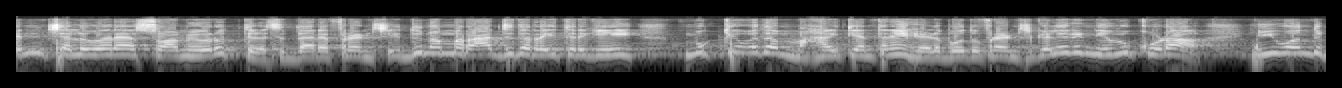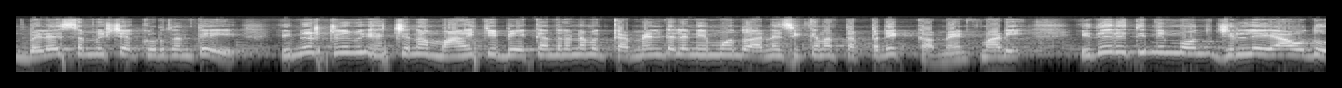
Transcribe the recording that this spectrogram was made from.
ಎನ್ ಚಲುವರ ಸ್ವಾಮಿ ಅವರು ತಿಳಿಸಿದ್ದಾರೆ ಫ್ರೆಂಡ್ಸ್ ಇದು ನಮ್ಮ ರಾಜ್ಯದ ರೈತರಿಗೆ ಮುಖ್ಯವಾದ ಮಾಹಿತಿ ಅಂತಾನೆ ಹೇಳ್ಬೋದು ಫ್ರೆಂಡ್ಸ್ ಗೆಳೆಯರಿ, ನೀವು ಕೂಡ ಈ ಒಂದು ಬೆಳೆ ಸಮೀಕ್ಷೆ ಕುರಿತಂತೆ ಇನ್ನಷ್ಟು ನಿಮಗೆ ಹೆಚ್ಚಿನ ಮಾಹಿತಿ ಬೇಕಂದ್ರೆ ನಮಗೆ ಕಮೆಂಟ್ ಅಲ್ಲಿ ನಿಮ್ಮ ಒಂದು ಅನಿಸಿಕೆನ ತಪ್ಪದೆ ಕಮೆಂಟ್ ಮಾಡಿ. ಇದೇ ರೀತಿ ನಿಮ್ಮ ಒಂದು ಜಿಲ್ಲೆ ಯಾವುದು?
